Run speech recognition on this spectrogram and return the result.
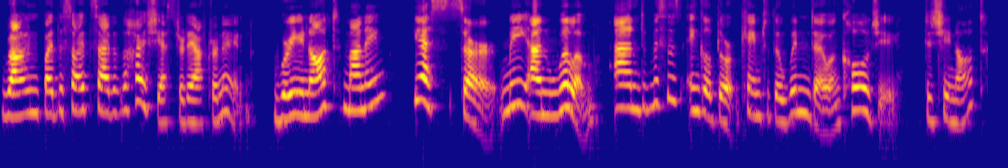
round by the south side of the house yesterday afternoon. Were you not, Manning? Yes, sir. Me and Willem. And Mrs. Inglethorpe came to the window and called you. Did she not?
